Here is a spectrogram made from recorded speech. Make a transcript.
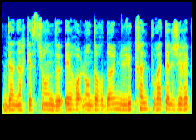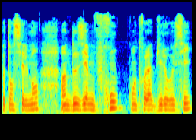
Dernière question de Hérol en Dordogne. L'Ukraine pourrait-elle gérer potentiellement un deuxième front contre la Biélorussie?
